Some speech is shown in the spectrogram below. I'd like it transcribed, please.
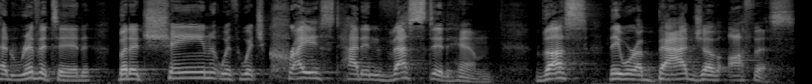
had riveted, but a chain with which Christ had invested him. Thus, they were a badge of office.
